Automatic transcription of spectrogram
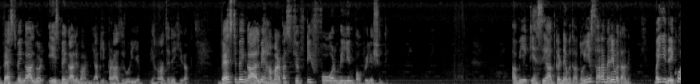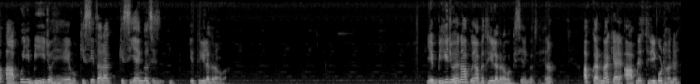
वेस्ट बंगाल में और ईस्ट बंगाल में बांट दिया। अब ये बड़ा ज़रूरी है, ध्यान से देखिएगा। वेस्ट बंगाल में हमारे पास 54 मिलियन पॉपुलेशन थी। अब ये कैसे याद करने बताता हूँ। ये सारा मैंने बताना भाई ये देखो, आपको ये बी जो है, वो किसी तरह, किसी एंगल से ये थ्री लग रहा होगा। ये बी जो है ना आपको यहाँ पे थ्री लग रहा होगा किसी एंगल से, है ना? अब करना क्या है? आपने थ्री को उठाना है।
